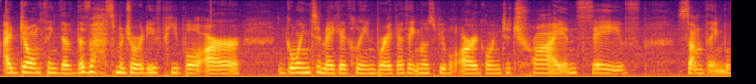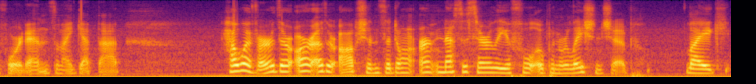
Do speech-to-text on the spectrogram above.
I don't think that the vast majority of people are going to make a clean break. I think most people are going to try and save something before it ends, and I get that. However, there are other options that don't aren't necessarily a full open relationship. Like,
